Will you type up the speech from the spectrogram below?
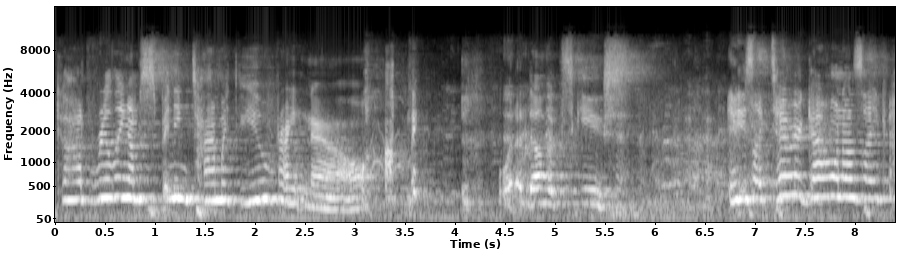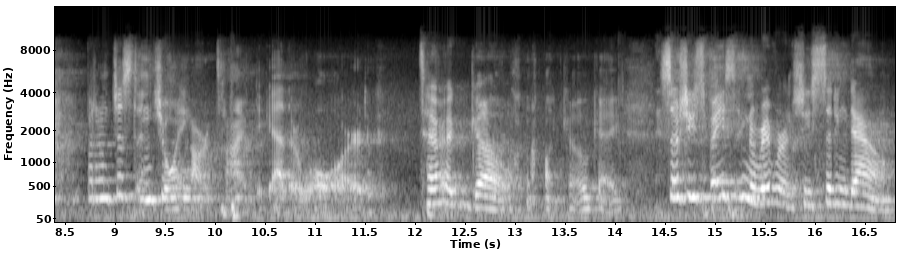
God, really? I'm spending time with you right now. what a dumb excuse. And he's like, Tara, go. And I was like, but I'm just enjoying our time together, Lord. Tara, go. I'm like, okay. So she's facing the river and she's sitting down.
